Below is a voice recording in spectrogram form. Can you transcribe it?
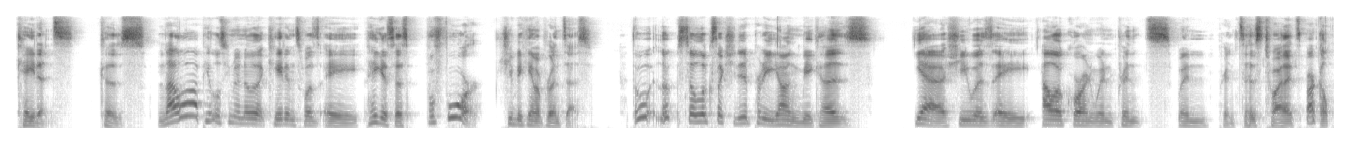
Cadance. Because not a lot of people seem to know that Cadance was a Pegasus before she became a princess. Though it look, still looks like she did pretty young because, yeah, she was a Alicorn when Prince, when Princess Twilight Sparkle,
